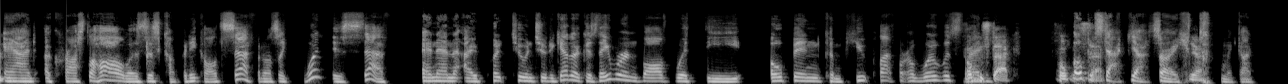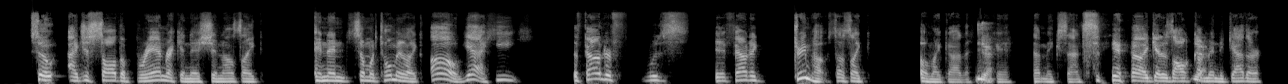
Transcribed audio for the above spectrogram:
Mm-hmm. And across the hall was this company called Ceph. And I was like, what is Ceph? And then I put two and two together because they were involved with the open compute platform. What was that? OpenStack. OpenStack. OpenStack. Yeah, sorry. Yeah. oh my god. So I just saw the brand recognition. I was like, and then someone told me like, oh yeah, he, the founder was it founded DreamHost. I was like, oh my god, yeah. okay, that makes sense. you know, like it was all coming yeah. together.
